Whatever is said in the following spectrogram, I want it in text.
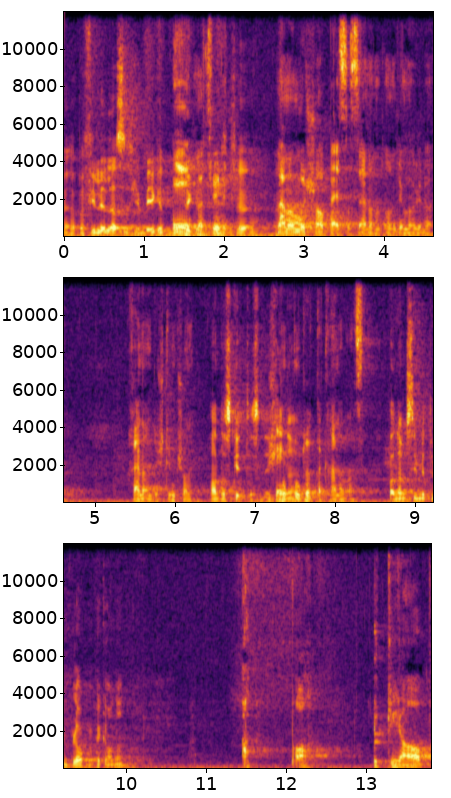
ja, aber viele lassen sich am Weg entmutigen. natürlich. nicht? Ja, Nein, man muss schon besser sein und, und immer wieder rein, das stimmt schon. Anders geht das nicht. Schenken Ne? tut da keiner was. Wann haben Sie mit dem Bloggen begonnen? Ah, boah, ich glaube,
